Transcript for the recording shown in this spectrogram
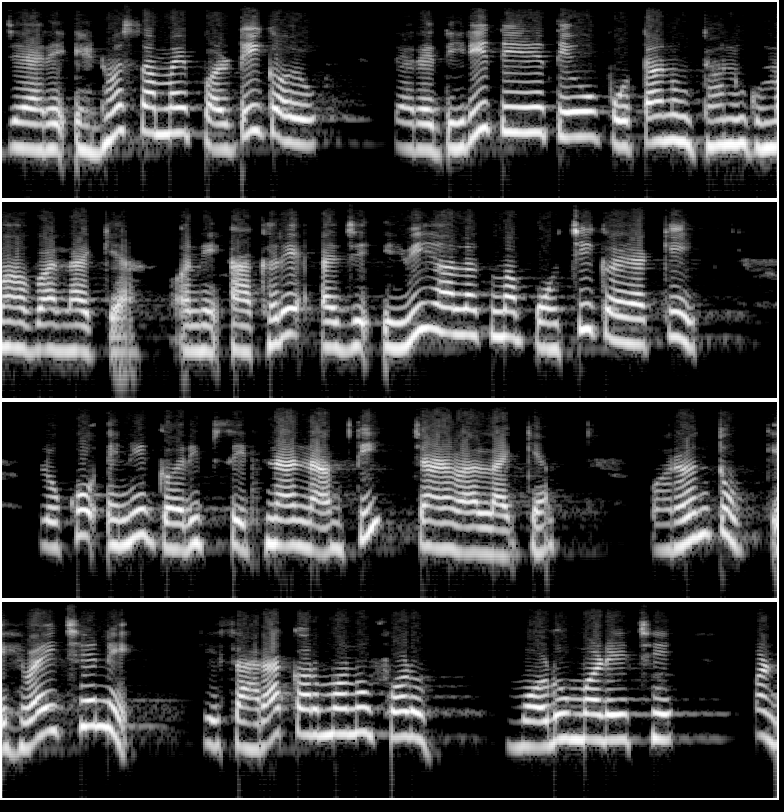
જ્યારે એનો સમય પલટી ગયો, ત્યારે ધીરે ધીરે તેઓ પોતાનું ધન ગુમાવવા લાગ્યા અને આખરે આજે એવી હાલતમાં પહોંચી ગયા કે લોકો એને ગરીબ શેઠના નામથી જાણવા લાગ્યા. પરંતુ કહેવાય છે ને કે સારા કર્મનું ફળ મોડું મળે છે, પણ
